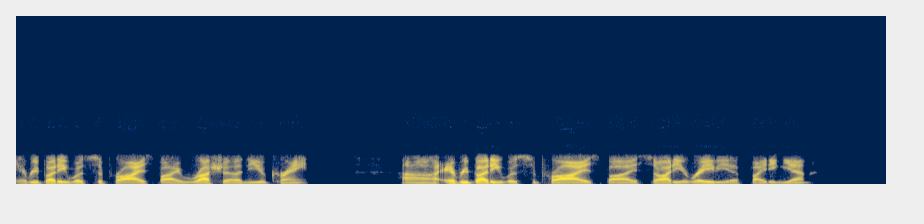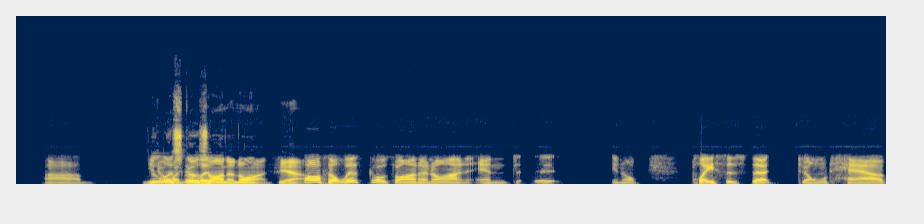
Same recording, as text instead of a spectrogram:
Everybody was surprised by Russia and the Ukraine. Uh, everybody was surprised by Saudi Arabia fighting Yemen. Um, the know, list the goes list, on and on. Yeah. Oh, the list goes on and on. And, uh, you know, places that don't have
